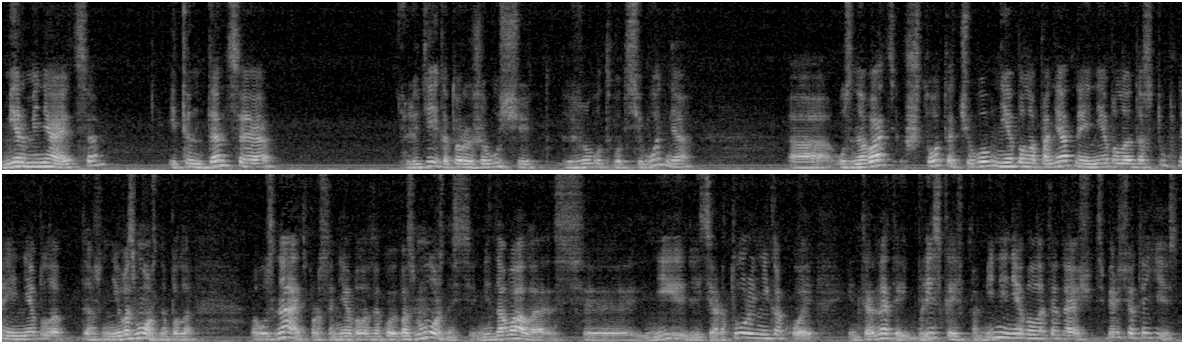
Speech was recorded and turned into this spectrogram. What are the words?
мир меняется, и тенденция людей, которые живущие, живут вот сегодня – а, узнавать что-то, чего не было понятно и не было доступно, и не было даже невозможно было узнать, просто не было такой возможности, не давалось э, ни литературы никакой, интернета и близко, и в помине не было тогда еще. Теперь все это есть.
